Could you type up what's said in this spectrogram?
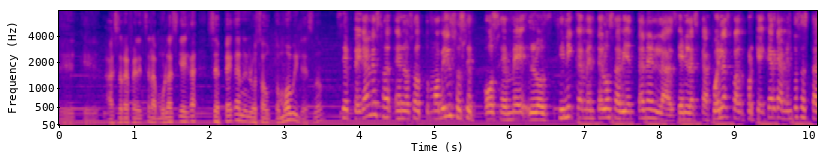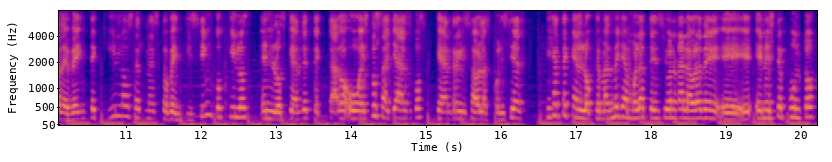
eh, que hace referencia a la mula ciega, se pegan en los automóviles, ¿no? Se pegan en los automóviles o se, o se me, los cínicamente los avientan en las, en las cajuelas, porque hay cargamentos hasta de 20 kilos, Ernesto, 25 kilos en los que han detectado o estos hallazgos que han realizado las policías. Fíjate que en lo que más me llamó la atención a la hora de, eh, en este punto,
